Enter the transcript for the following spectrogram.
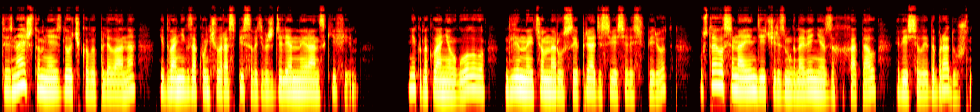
«Ты знаешь, что у меня есть дочка?» — выпалила она, едва Ник закончил расписывать вожделенный иранский фильм. Ник наклонил голову, длинные темно-русые пряди свесились вперед, уставился на Энди и через мгновение захохотал, весело и добродушно.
